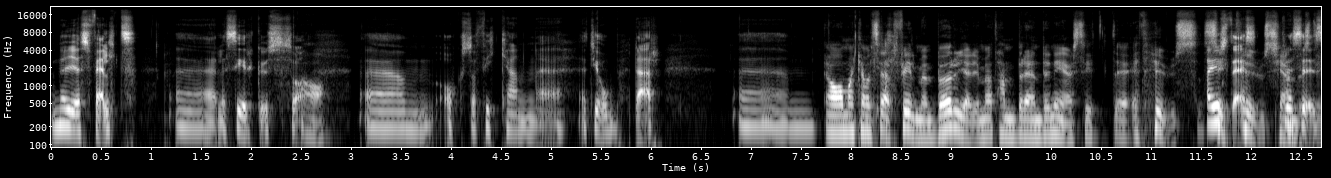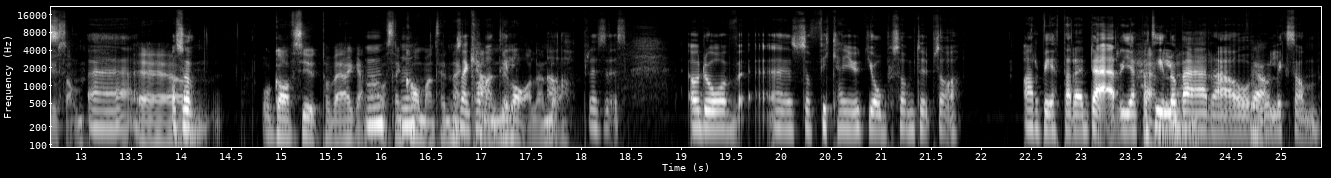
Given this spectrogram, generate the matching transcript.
nöjesfält, eller cirkus så. ja. Ehm, och så fick han ett jobb där. Ehm, ja, man kan väl säga att filmen började ju med att han brände ner sitt, eh, ett hus. ja, sitt det. hus kändes det ju precis. som. Eh, och så och gav sig ut på vägarna Mm, och sen mm. kom han till den här karnevalen då. Ja, precis. Och då så fick han ju ett jobb som typ så arbetare där, hjälpa till att bära och, Ja. och liksom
